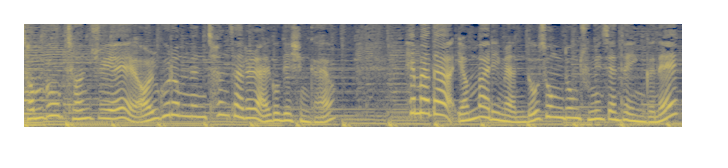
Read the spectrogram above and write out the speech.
전북 전주의 얼굴 없는 천사를 알고 계신가요? 해마다 연말이면 노송동 주민센터 인근에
